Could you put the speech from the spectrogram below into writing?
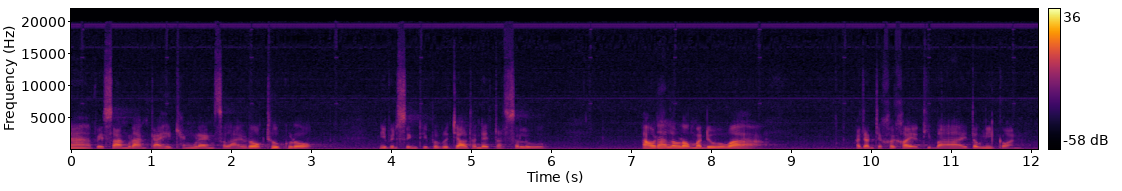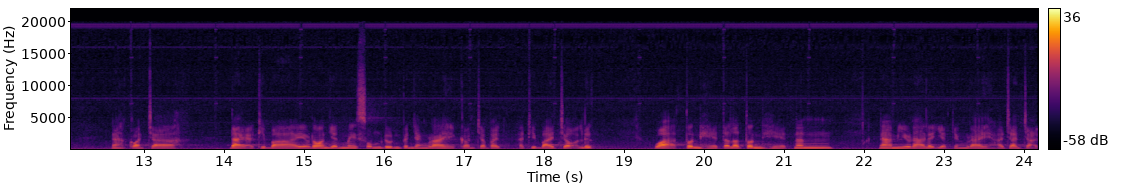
น่าไปสร้างร่างกายให้แข็งแรงสลายโรคทุกโรค นี่เป็นสิ่งที่พระพุทธเจ้าท่านได้ตรัสรู้ เอาละเราลองมาดูว่า อาจารย์จะค่อย ๆ อธิบายตรงนี้ก่อนนะก่อนจะได้อธิบายร้อนเย็นไม่สมดุลเป็นอย่างไร ก่อนจะไปอธิบายเจาะลึก ว่าต้นเหตุแต่ละต้นเหตุนั้นน่ามีรายละเอียดอย่างไร อาจารย์จะอ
